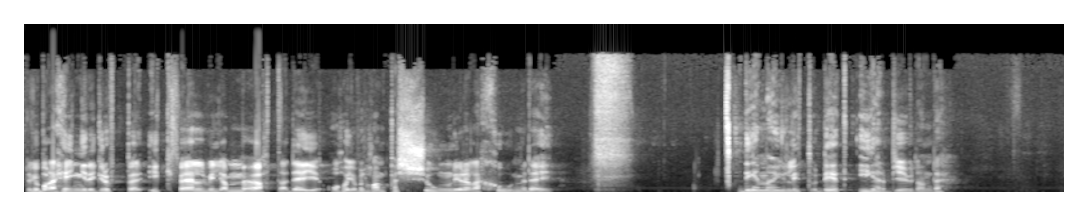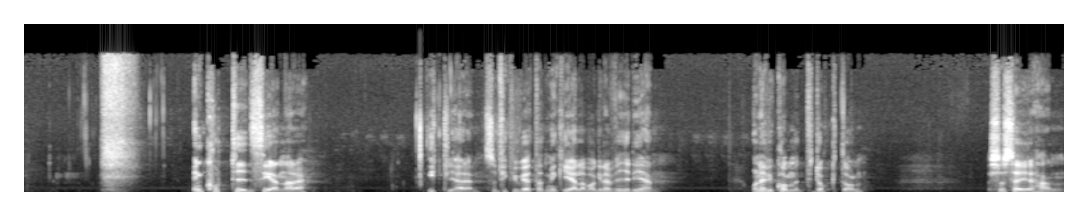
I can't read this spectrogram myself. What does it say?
Där vi bara hänger i grupper. Ikväll vill jag möta dig och jag vill ha en personlig relation med dig. Det är möjligt och det är ett erbjudande. En kort tid senare, ytterligare, så fick vi veta att Mikaela var gravid igen. Och när vi kommer till doktorn så säger han,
